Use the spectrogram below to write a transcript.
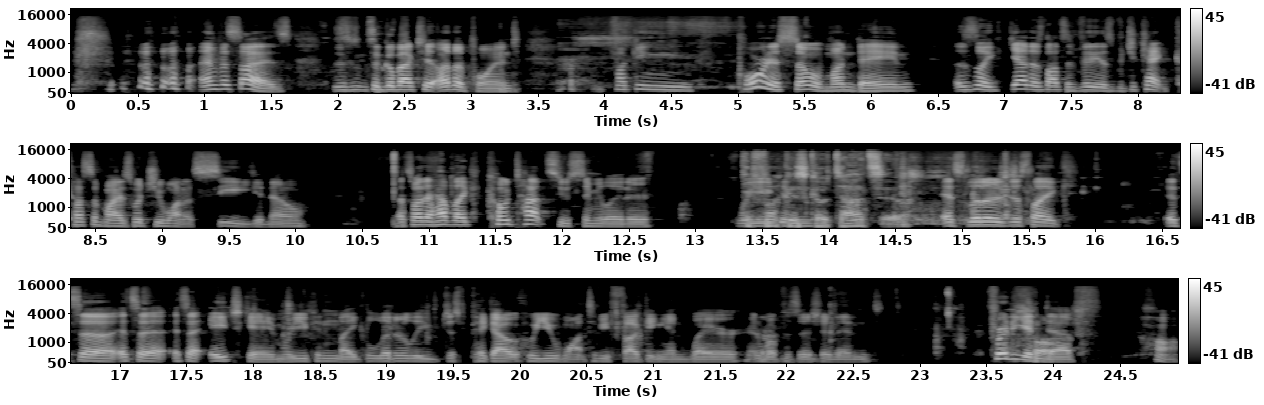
and besides, this, to go back to the other point, fucking porn is so mundane. It's like, yeah, there's lots of videos, but you can't customize what you want to see. You know, that's why they have like Koikatsu Simulator, What The where you fuck can. is Koikatsu? it's literally just like it's a it's a it's a H game where you can like literally just pick out who you want to be fucking and where and what position and pretty in Huh. depth, huh?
